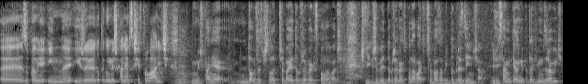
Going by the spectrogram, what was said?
e, zupełnie inny i że do tego mieszkania chce się wprowadzić. Mieszkanie dobrze sprzedać, trzeba je dobrze wyeksponować. Czyli, żeby dobrze wyeksponować, trzeba zrobić dobre zdjęcia. Jeżeli sami tego nie potrafimy zrobić,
